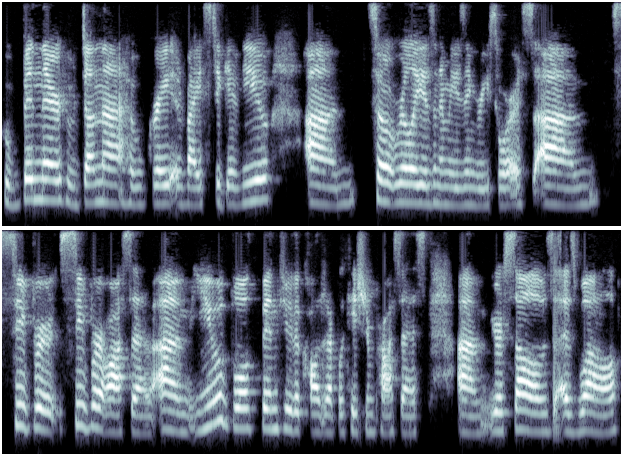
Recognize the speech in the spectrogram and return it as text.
who've been there, who've done that, have great advice to give you. Um, so it really is an amazing resource. Um, super, super awesome. Um, you have both been through the college application process um, yourselves as well.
